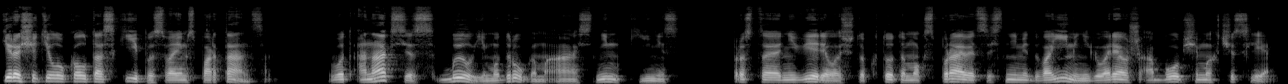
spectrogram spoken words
Кир ощутил укол тоски по своим спартанцам. Вот Анаксис был ему другом, а с ним Кинис. Просто не верилось, что кто-то мог справиться с ними двоими, не говоря уж об общем их числе.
